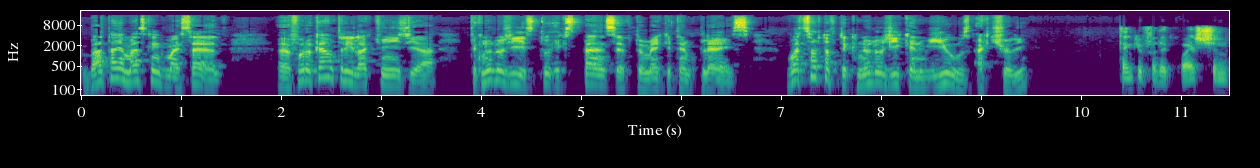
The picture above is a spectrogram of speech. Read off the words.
but I am asking myself, uh, for a country like Tunisia, technology is too expensive to make it in place. What sort of technology can we use actually? Thank you for the question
